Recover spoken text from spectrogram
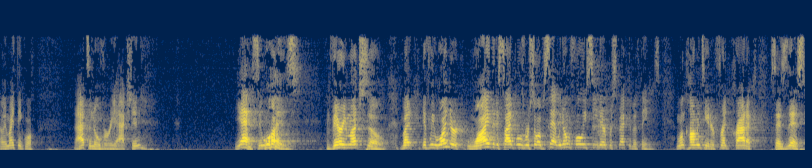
Now, we might think, well, that's an overreaction. Yes, it was. Very much so. But if we wonder why the disciples were so upset, we don't fully see their perspective of things. One commentator, Fred Craddock, says this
